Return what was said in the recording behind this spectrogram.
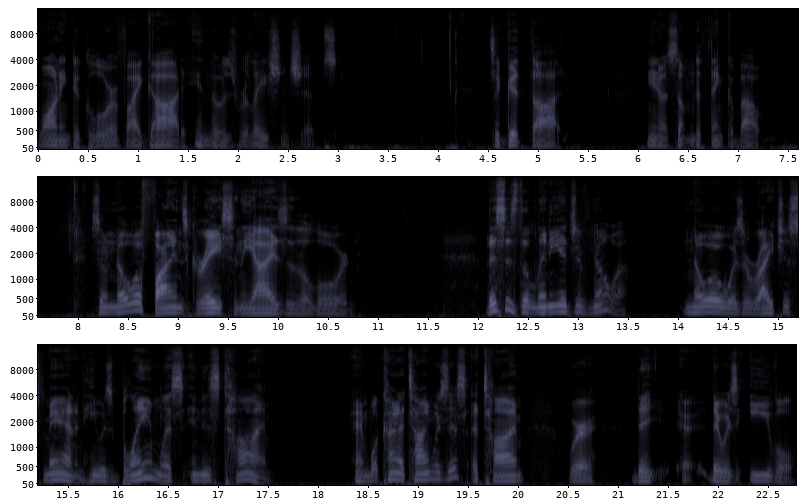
wanting to glorify God in those relationships. It's a good thought, you know, something to think about. So Noah finds grace in the eyes of the Lord. This is the lineage of Noah. Noah was a righteous man and he was blameless in his time. And what kind of time was this? A time where the, uh, there was evil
